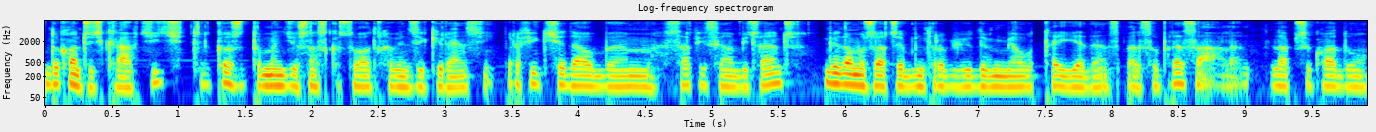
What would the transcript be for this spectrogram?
dokończyć crafcić, tylko że to będzie już nas kosztowało trochę więcej currency. W prefiksie dałbym Sapphire Cenobi Change. Wiadomo, że raczej bym to robił, gdybym miał T1 Spell Suppressa, ale dla przykładu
